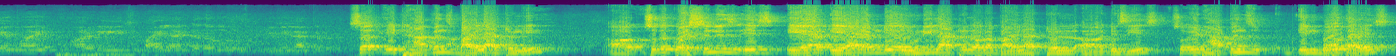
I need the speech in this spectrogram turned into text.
AMRD is bilateral or unilateral? so it happens bilaterally uh, so the question is, is AR, ARMD a unilateral or a bilateral uh, disease? So it happens in both eyes.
